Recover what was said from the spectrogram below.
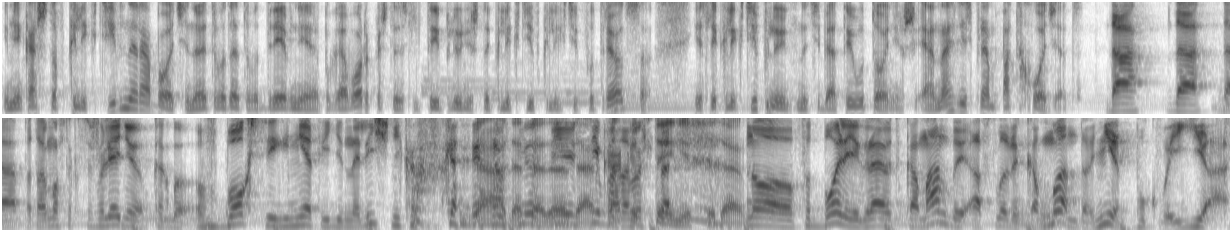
И мне кажется, что в коллективной работе, но это вот эта вот древняя поговорка, что если ты плюнешь на коллектив, коллектив утрется, если коллектив плюнет на тебя, ты утонешь. И она здесь прям подходит. Да, да, да, потому что, к сожалению, как бы в боксе нет единоличников, как да, да, да, да, UFC, да, как и в теннисе, да. Но в футболе играют команды, а в слове «команда» нет буквы «я».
